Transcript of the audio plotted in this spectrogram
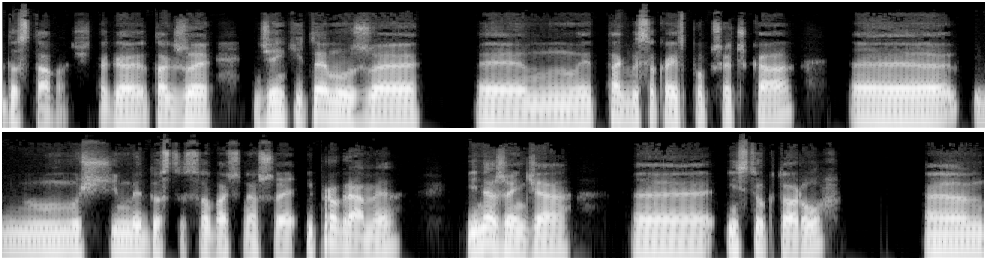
dostawać. Tak, także dzięki temu, że tak wysoka jest poprzeczka, musimy dostosować nasze i programy, i narzędzia, e, instruktorów, em,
